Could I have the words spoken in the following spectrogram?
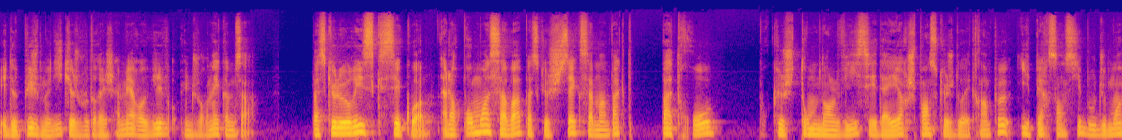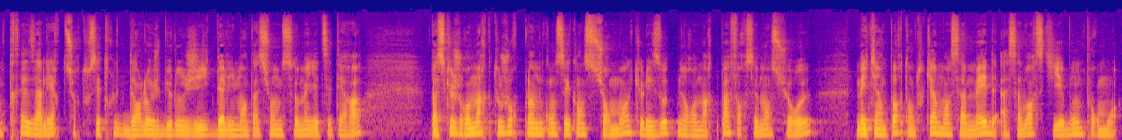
et depuis je me dis que je voudrais jamais revivre une journée comme ça. Parce que le risque, c'est quoi? Alors pour moi, ça va parce que je sais que ça m'impacte pas trop pour que je tombe dans le vice, et d'ailleurs, je pense que je dois être un peu hypersensible ou du moins très alerte sur tous ces trucs d'horloge biologique, d'alimentation, de sommeil, etc. Parce que je remarque toujours plein de conséquences sur moi que les autres ne remarquent pas forcément sur eux, mais qu'importe, en tout cas, moi, ça m'aide à savoir ce qui est bon pour moi.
